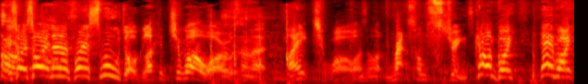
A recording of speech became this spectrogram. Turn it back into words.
sorry, sorry, no, no, probably a small dog, like a chihuahua or something like that. I hate chihuahuas, I like rats on strings. Come on, boy. Here, boy.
